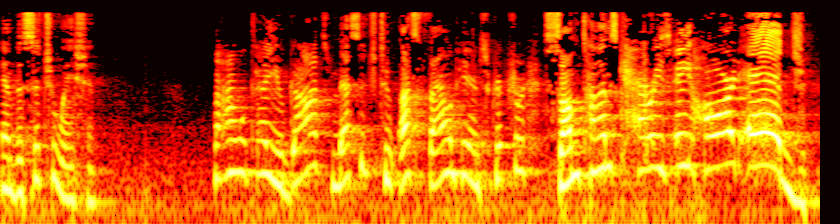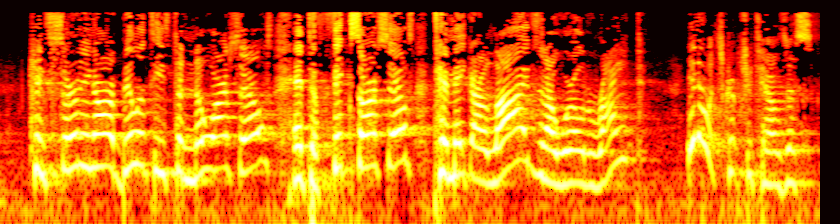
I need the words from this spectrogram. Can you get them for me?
and the situation. Now, I will tell you, God's message to us found here in Scripture sometimes carries a hard edge concerning our abilities to know ourselves and to fix ourselves, to make our lives and our world right. You know what Scripture tells us?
